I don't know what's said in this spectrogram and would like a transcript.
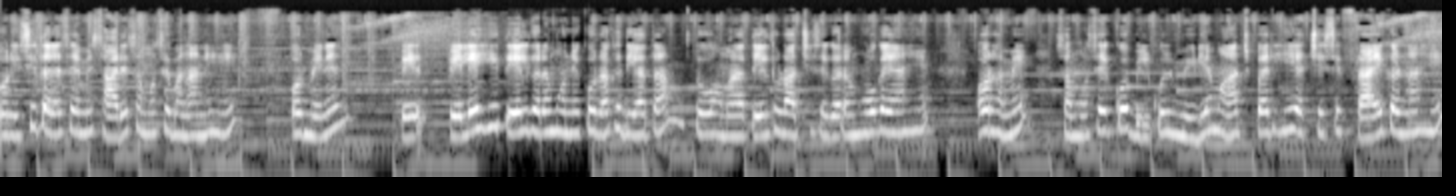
और इसी तरह से हमें सारे समोसे बनाने हैं। और मैंने पहले ही तेल गरम होने को रख दिया था तो हमारा तेल थोड़ा अच्छे से गरम हो गया है। और हमें समोसे को बिल्कुल मीडियम आँच पर ही अच्छे से फ्राई करना है।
